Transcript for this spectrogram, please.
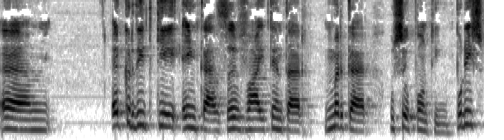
uh, acredito que em casa vai tentar marcar o seu pontinho. Por isso,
